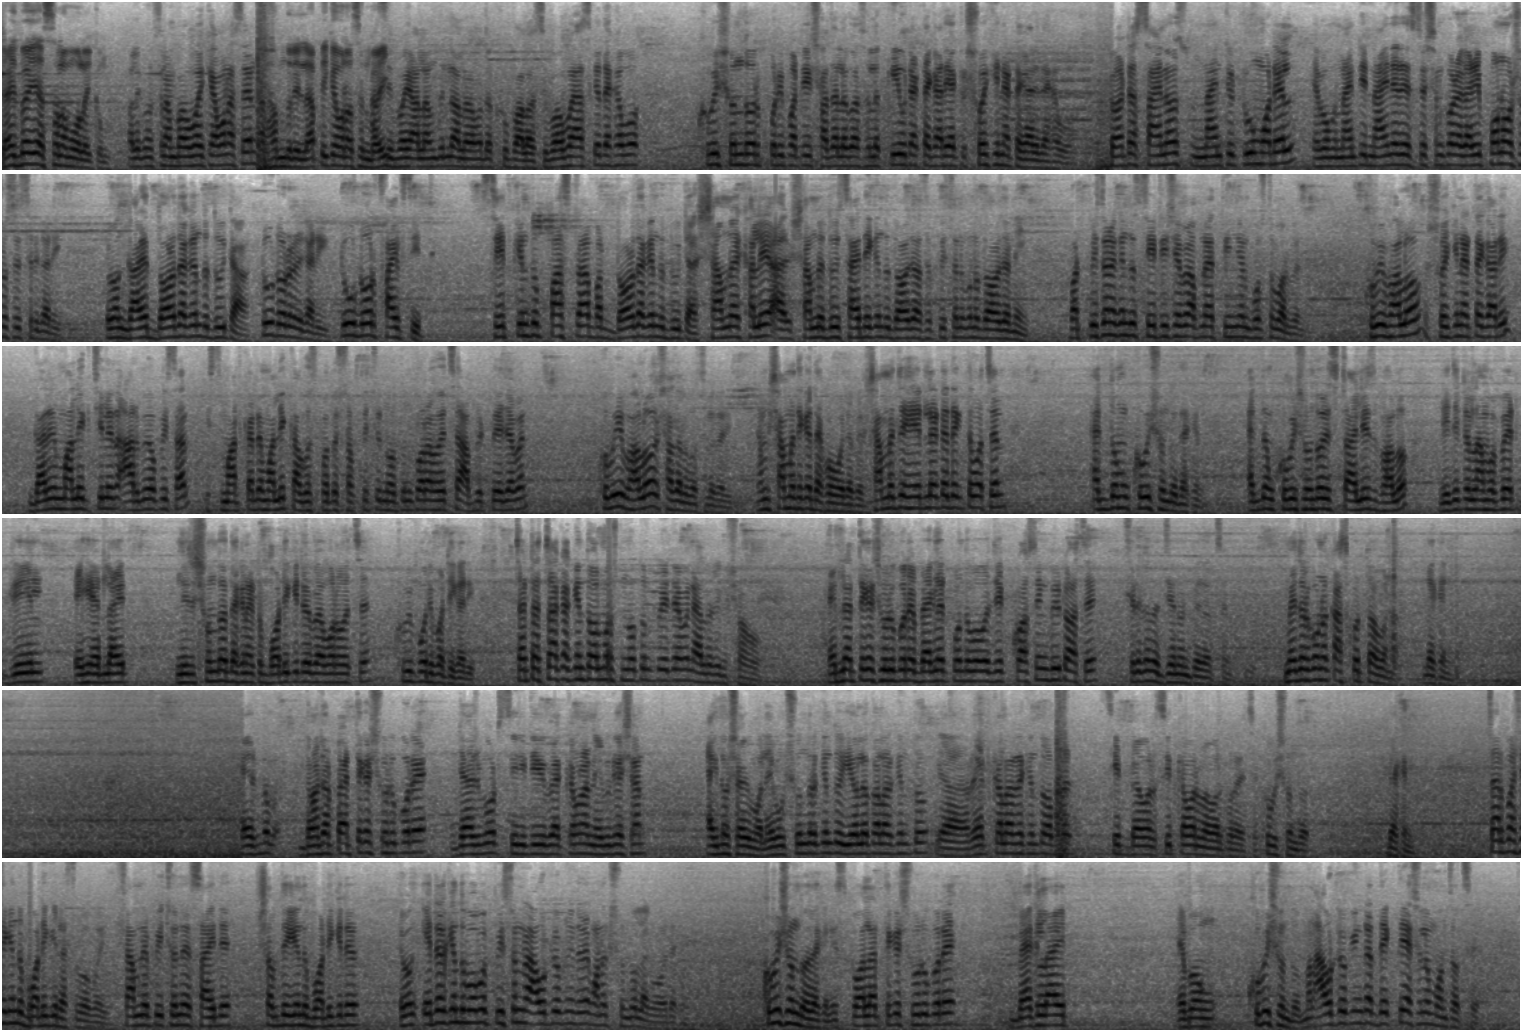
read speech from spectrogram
জাহিদ ভাই আসসালামু আলাইকুম। ওয়ালাইকুম আসসালাম বাবু ভাই কেমন আছেন? আলহামদুলিল্লাহ আপনি কেমন আছেন ভাই? ভাই আলহামদুলিল্লাহ আল্লাহর মধ্যে খুব ভালো আছি। বাবু ভাই আজকে দেখাবো খুবই সুন্দর পরিপাটি সাজালো গাছ হলো কিউট একটা গাড়ি একটু শৌখিন একটা গাড়ি দেখাবো। Toyota Cynos ninety two model এবং নাইনটি নাইনের রেজিস্ট্রেশন করা গাড়ি পনেরোশো সিসির গাড়ি। এবং গাড়ির দরজা কিন্তু দুইটা টু ডোরের গাড়ি two door five seat seat কিন্তু পাঁচটা বাট দরজা কিন্তু দুইটা। সামনে খালি আর সামনে দুই সাইডে কিন্তু দরজা আছে পিছনে কোনো দরজা নেই। বাট পিছনে কিন্তু সিট হিসেবে আপনার তিনজন বসতে পারবেন। খুবই ভালো শৌখিন একটা গাড়ি। গাড়ির মালিক ছিলেন আর্মি অফিসার, স্মার্ট কার্ডের মালিক, কাগজপত্র সব কিছু নতুন করা হয়েছে, আপডেট পেয়ে যাবেন। খুবই ভালো সাজানো গোছালো গাড়ি। আমি সামনে থেকে দেখাবো দেখেন, সামনে যে হেডলাইটটা দেখতে পাচ্ছেন, একদম খুবই সুন্দর দেখেন। একদম খুবই সুন্দর, স্টাইলিশ, ভালো। ডিজিটাল নাম্বার প্লেট গ্রিল, এই হেডলাইট নিজে সুন্দর দেখেন একটা বডি কিটের ব্যবহার হচ্ছে খুবই পরিপাটি গাড়ি। চারটা চাকা কিন্তু অলমোস্ট নতুন পেয়ে যাবেন অ্যালোরিং সহ। হেডলাইট থেকে শুরু করে ব্যাকলাইট পর্যন্ত যে ক্রসিং ভিউটা আছে, সেটা কিন্তু জেনুইন পেয়ে যাচ্ছেন। মেজর কোনো কাজ করতে হবে না, দেখেন। একদম দরজার প্যাড থেকে শুরু করে dashboard, CD TV, back camera navigation একদম সবই বলে। এবং সুন্দর কিন্তু ইয়েলো কালার কিন্তু রেড কালারের কিন্তু আপনার সিট ব্যবহার সিট কাভার ব্যবহার করা হয়েছে। খুবই সুন্দর। দেখেন, চারপাশে কিন্তু বডি কিট আছে বাবাই সামনে, পিছনে সাইডে সব দিকে কিন্তু বডি কিটের এবং এটার কিন্তু বাবা পিছনের আউটলুক কিন্তু অনেক সুন্দর লাগে বাবা দেখেন। খুবই সুন্দর, দেখেন। স্পয়লার থেকে শুরু করে ব্যাকলাইট এবং খুবই সুন্দর। মানে আউটলুকিংটা দেখতে আসলে মন চাচ্ছে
